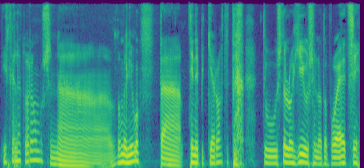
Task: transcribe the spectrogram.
ήθελα τώρα όμως να δούμε λίγο τα, την επικαιρότητα του ιστολογίου σου, να το πω έτσι.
